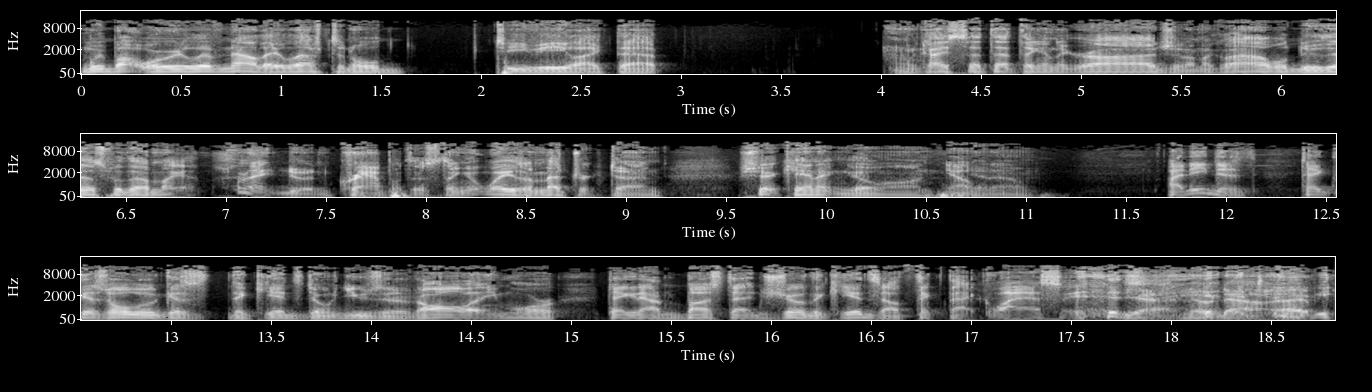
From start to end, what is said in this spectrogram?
We bought where we live now. They left an old TV like that. Like I set that thing in the garage, and I'm like, well, we'll do this with it. I'm like, I'm not doing crap with this thing. It weighs a metric ton. Shit, can it and go on? Yep. You know. I need to take this old one because the kids don't use it at all anymore. Take it out and bust that and show the kids how thick that glass is. Yeah, no doubt, right?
